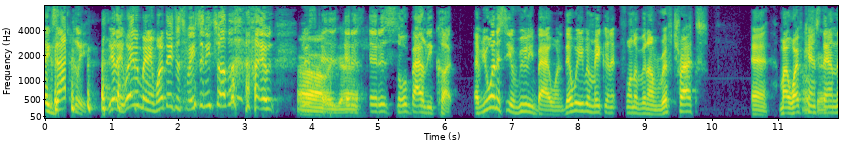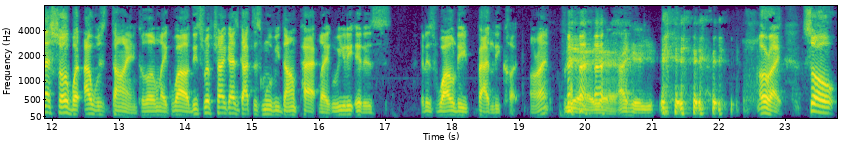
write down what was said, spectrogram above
Exactly. You're like, wait a minute, weren't they just facing each other? it, Oh, it, is, it, is, it is so badly cut. If you want to see a really bad one, they were even making fun of it on RiffTrax. And my wife can't Okay. stand that show, but I was dying because I'm like, wow, these Riff Track guys got this movie down pat. Like, really, it is it is wildly badly cut. All right. yeah, yeah, I hear you. All right. So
